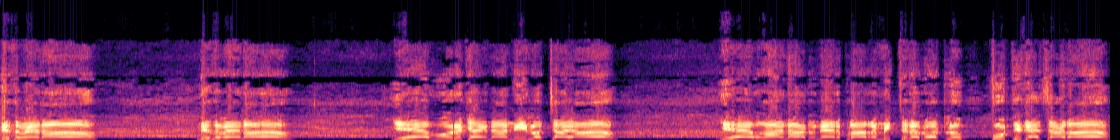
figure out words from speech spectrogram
నిజమేనా? నిజమేనా? ఏ ఊరికైనా నీళ్ళు వచ్చాయా ఏ ఆనాడు నేను ప్రారంభించిన రోడ్లు పూర్తి చేశారా?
